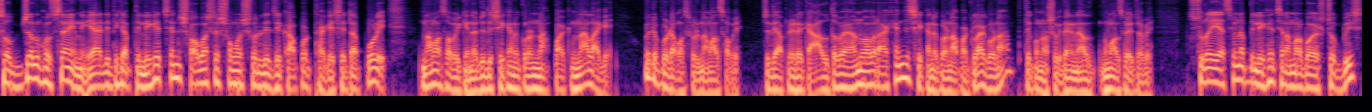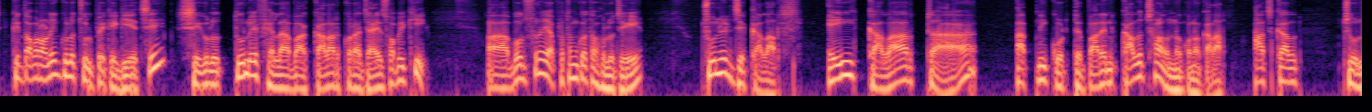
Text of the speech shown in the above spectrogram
সবজল হোসেন এই থেকে আপনি লিখেছেন, সবাসের সময় শরীরে যে কাপড় থাকে সেটা পরে নামাজ হবে কিনা, যদি সেখানে কোনো নাপাক না লাগে, ওইটা পরে নামাজ পড়ে নামাজ হবে। যদি আপনি এটাকে আলতোভাবে এমনভাবে রাখেন যে সেখানে কোনো নাপাক লাগল না, তাতে কোনো অসুবিধা নেই, নামাজ হয়ে যাবে। সুরাই ইয়াসমিন আপনি লিখেছেন, আমার বয়স চব্বিশ, কিন্তু আমার অনেকগুলো চুল পেকে গিয়েছে, সেগুলো তুলে ফেলা বা কালার করা জায়েজ হবে কি? বোন সুরাইয়া, প্রথম কথা হলো যে, চুলের যে কালার এই কালারটা আপনি করতে পারেন কালো ছাড়া অন্য কোনো কালার আজকাল চুল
